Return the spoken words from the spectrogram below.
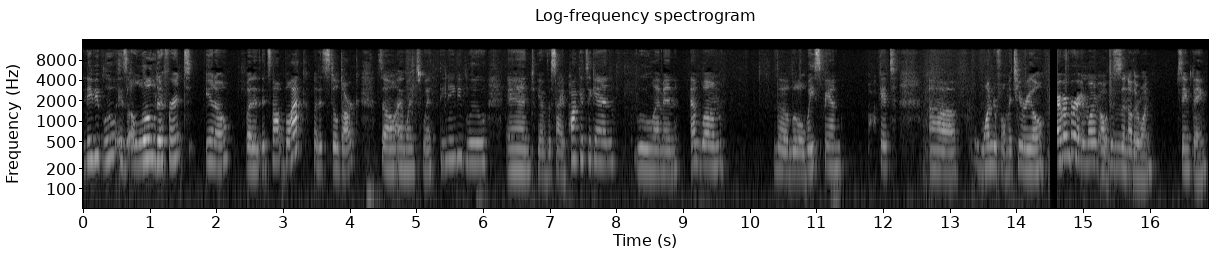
navy blue is a little different, you know, but it's not black, but it's still dark. So I went with the navy blue, and you have the side pockets again, Lululemon emblem, the little waistband pocket. Uh, wonderful material. I remember in one of, oh, this is another one. Same thing.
